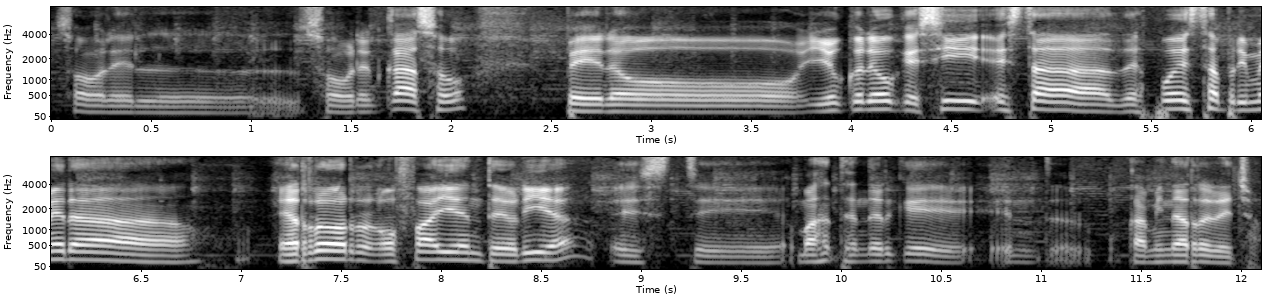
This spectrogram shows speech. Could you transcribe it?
sobre el sobre el caso pero yo creo que sí, esta, después de esta primera error o falla en teoría, este, vas a tener que caminar derecho.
